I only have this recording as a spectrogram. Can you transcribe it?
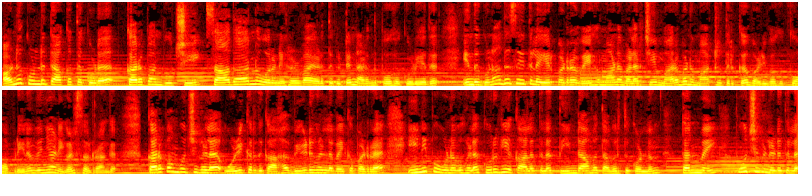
அணு குண்டு தாக்கத்தை கூட கரப்பான் பூச்சி சாதாரண ஒரு நிகழ்வா எடுத்துக்கிட்டு நடந்து போகக்கூடியது. இந்த குணாதிசயத்துல ஏற்படுற வேகமான வளர்ச்சி மரபணு மாற்றத்திற்கு வழிவகுக்கும் அப்படின்னு விஞ்ஞானிகள் சொல்றாங்க. கரப்பாம்பூச்சிகளை ஒழிக்கிறதுக்காக வீடுகள்ல வைக்கப்படுற இனிப்பு உணவுகள் குறுகிய காலத்துல தீண்டாம தவிர்த்து கொள்ளும் தன்மை பூச்சிகளிடத்துல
